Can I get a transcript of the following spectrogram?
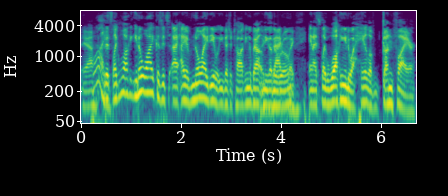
Yeah. Why? It's like walking. You know why? Because it's I, I have no idea what you guys are talking about in the other room, and it's like walking into a hail of gunfire,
